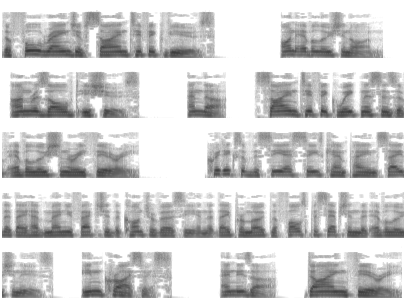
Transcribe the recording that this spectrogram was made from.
the full range of scientific views on evolution on unresolved issues and the scientific weaknesses of evolutionary theory. Critics of the CSC's campaign say that they have manufactured the controversy and that they promote the false perception that evolution is in crisis and is a dying theory.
